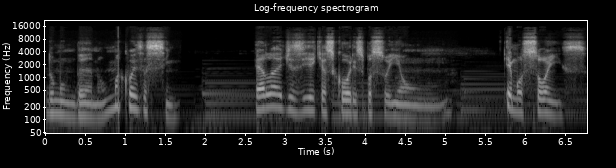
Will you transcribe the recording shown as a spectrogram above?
do mundano. Uma coisa assim. Ela dizia que as cores possuíam emoções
